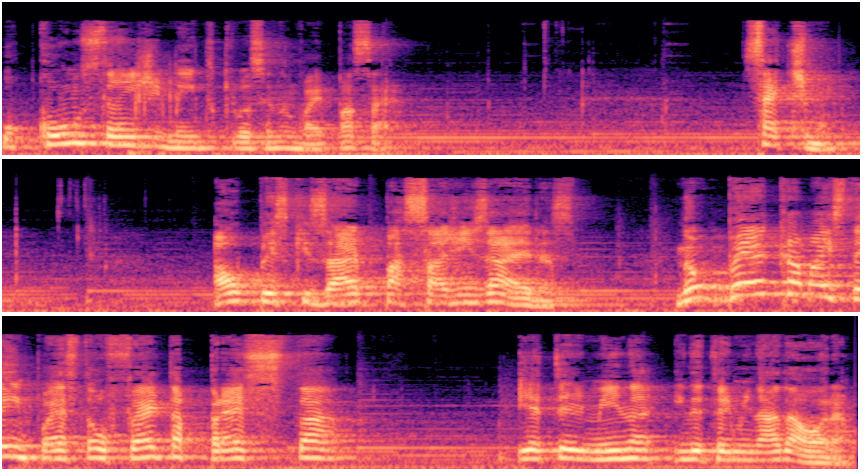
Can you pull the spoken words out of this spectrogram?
O constrangimento que você não vai passar. Sétimo, ao pesquisar passagens aéreas. Não perca mais tempo, esta oferta presta e termina em determinada hora.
